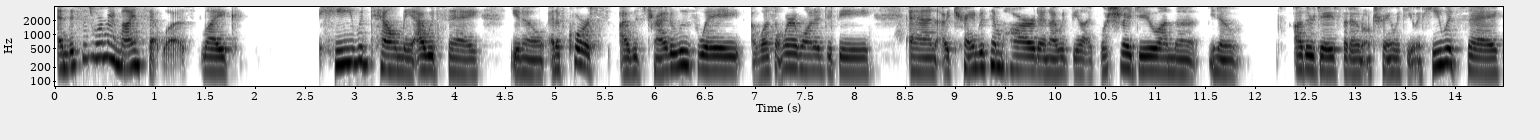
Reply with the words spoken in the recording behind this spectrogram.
And this is where my mindset was. Like he would tell me, I would say, you know, and of course, I was trying to lose weight. I wasn't where I wanted to be. And I trained with him hard. And I would be like, what should I do on the, you know, other days that I don't train with you. And he would say,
